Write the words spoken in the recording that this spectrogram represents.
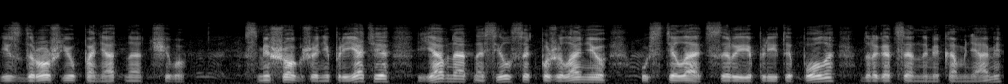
и с дрожью понятно от чего. Смешок же неприятия явно относился к пожеланию устилать сырые плиты пола драгоценными камнями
